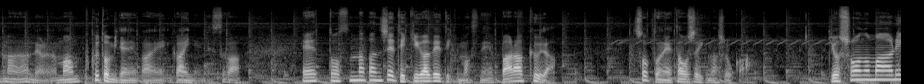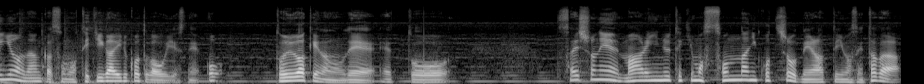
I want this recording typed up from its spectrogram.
まあなんだろうな、満腹度みたいな概念ですが、えー、っと、そんな感じで敵が出てきますね。バラクーダ。ちょっとね、倒していきましょうか。魚礁の周りにはなんかその敵がいることが多いですね。おというわけなので、えっと、最初ね、周りにいる敵もそんなにこっちを狙っていません。ただ、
